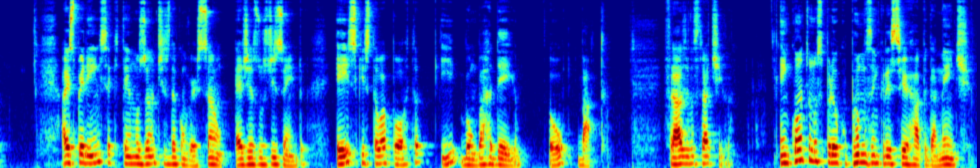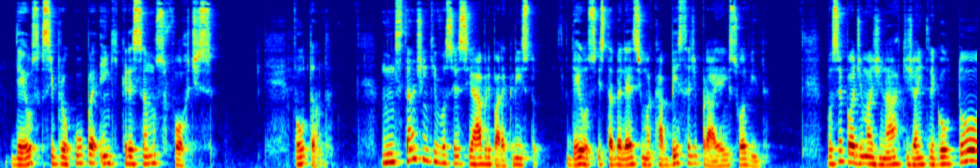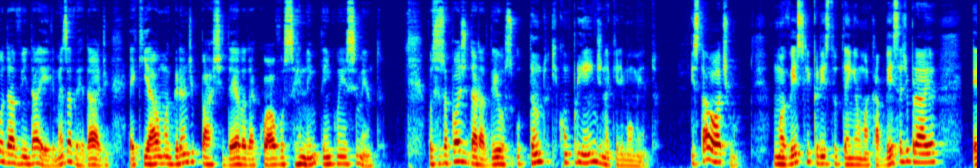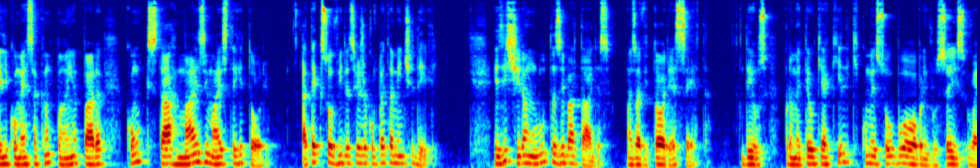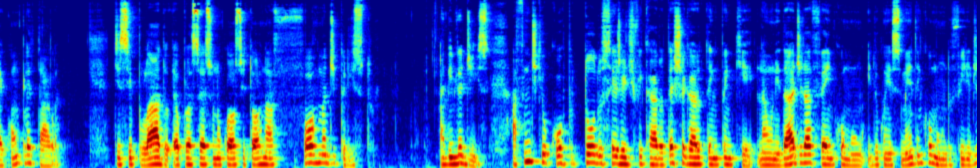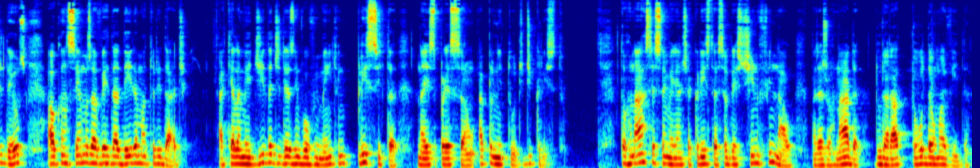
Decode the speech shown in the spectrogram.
A experiência que temos antes da conversão é Jesus dizendo: Eis que estou à porta e bombardeio, ou bato. Frase ilustrativa. Enquanto nos preocupamos em crescer rapidamente, Deus se preocupa em que cresçamos fortes. Voltando. No instante em que você se abre para Cristo, Deus estabelece uma cabeça de praia em sua vida. Você pode imaginar que já entregou toda a vida a Ele, mas a verdade é que há uma grande parte dela da qual você nem tem conhecimento. Você só pode dar a Deus o tanto que compreende naquele momento. Está ótimo. Uma vez que Cristo tenha uma cabeça de praia, ele começa a campanha para conquistar mais e mais território, até que sua vida seja completamente dele. Existirão lutas e batalhas, mas a vitória é certa. Deus prometeu que aquele que começou boa obra em vocês vai completá-la. Discipulado é o processo no qual se torna a forma de Cristo. A Bíblia diz: a fim de que o corpo todo seja edificado até chegar o tempo em que, na unidade da fé em comum e do conhecimento em comum do Filho de Deus, alcancemos a verdadeira maturidade, aquela medida de desenvolvimento implícita na expressão a plenitude de Cristo. Tornar-se semelhante a Cristo é seu destino final, mas a jornada durará toda uma vida.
